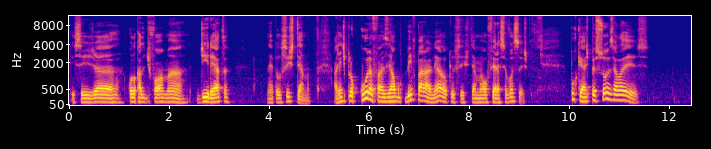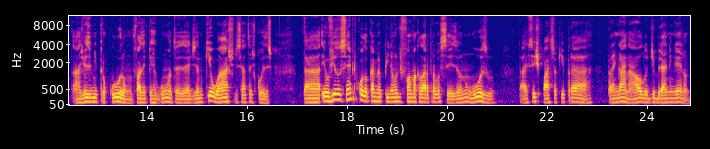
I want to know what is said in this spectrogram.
que seja colocado de forma direta né, pelo sistema. A gente procura fazer algo bem paralelo ao que o sistema oferece a vocês. Porque as pessoas, elas às vezes me procuram, fazem perguntas, é, dizendo o que eu acho de certas coisas. Tá? Eu viso sempre colocar minha opinião de forma clara para vocês. Eu não uso tá, esse espaço aqui para enganar ou ludibriar ninguém, não.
